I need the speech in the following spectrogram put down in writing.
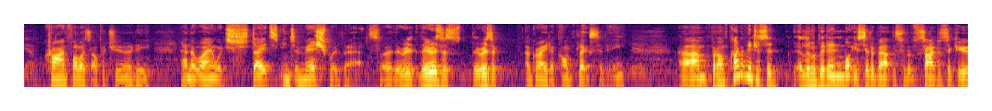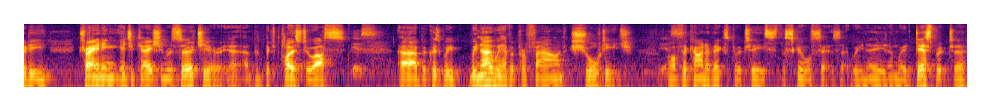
yeah. crime follows opportunity, and the way in which states intermesh with that. So there is, there is, a, there is a, a greater complexity. Yeah. Um, but I'm kind of interested a little bit in what you said about the sort of cybersecurity training, education, research area, a bit close to us, yes. uh, because we, we know we have a profound shortage yes. of the kind of expertise, the skill sets that we need, and we're desperate to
